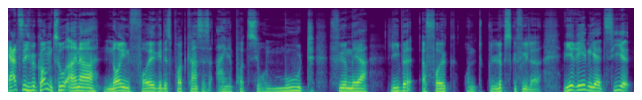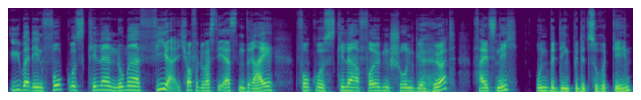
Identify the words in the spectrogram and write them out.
Herzlich willkommen zu einer neuen Folge des Podcasts Eine Portion Mut für mehr Liebe, Erfolg und Glücksgefühle. Wir reden jetzt hier über den Fokuskiller Nummer 4. Ich hoffe, du hast die ersten drei Fokuskiller-Folgen schon gehört. Falls nicht, unbedingt bitte zurückgehen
